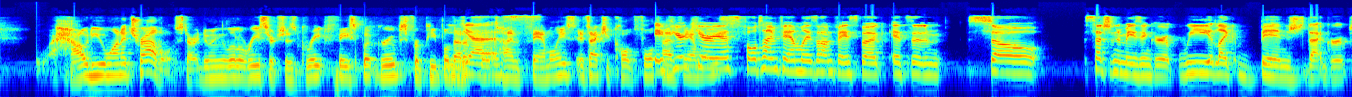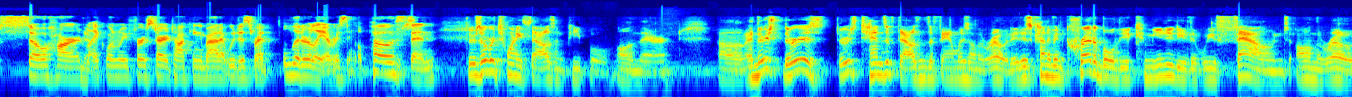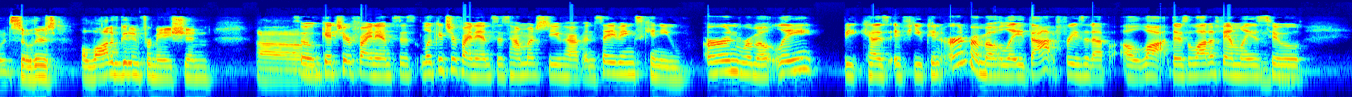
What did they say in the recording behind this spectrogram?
how do you want to travel? Start doing a little research. There's great Facebook groups for people that Yes. are full time families. It's actually called full time. Families. If you're families. curious, full time families on Facebook, it's a so such an amazing group. We like binged that group so hard. Yeah. Like when we first started talking about it, we just read literally every single post and there's over twenty thousand people on there, um, and there's there is there's tens of thousands of families on the road. It is kind of incredible the community that we've found on the road. So there's a lot of good information. Um, so get your finances, look at your finances. How much do you have in savings? Can you earn remotely? Because if you can earn remotely, that frees it up a lot. There's a lot of families who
